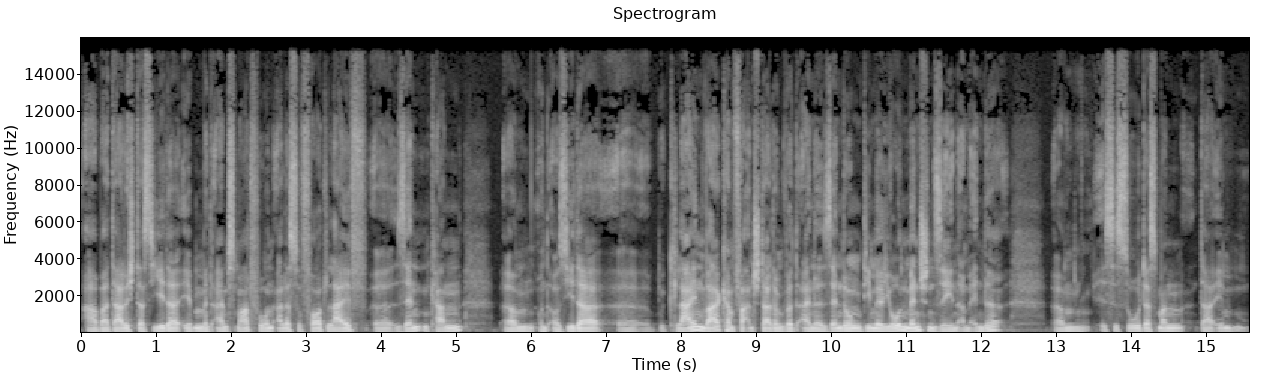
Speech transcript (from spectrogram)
aber dadurch, dass jeder eben mit einem Smartphone alles sofort live äh, senden kann, ähm, und aus jeder äh, kleinen Wahlkampfveranstaltung wird eine Sendung, die Millionen Menschen sehen am Ende, ähm, ist es so, dass man da eben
